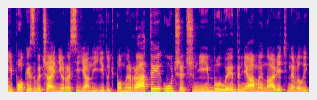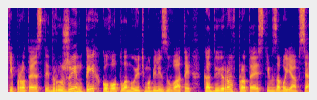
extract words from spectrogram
І поки звичайні росіяни їдуть помирати, у Чечні були днями навіть невеликі протести дружин тих, кого планують мобілізувати. Кадиров протестів забоявся.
